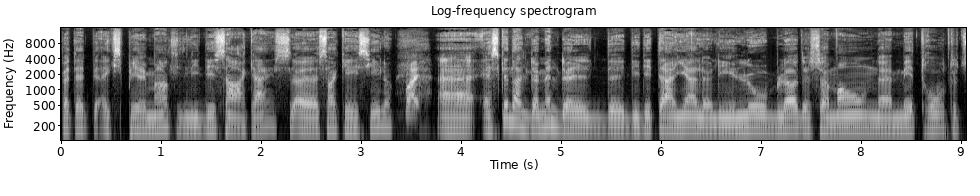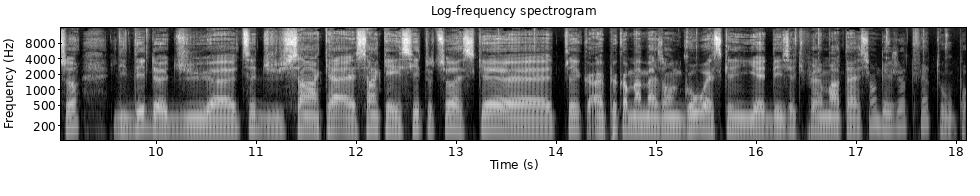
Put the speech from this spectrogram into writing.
peut-être expérimente l'idée sans caisse, euh, sans caissier. Ouais. Euh, Est-ce que dans le domaine de- de- des détaillants, là, les Lobla de ce monde, euh, métro, tout ça, l'idée de du, euh, du sans, ca- sans caissier, tout ça, est-ce que, un peu comme Amazon Go, est-ce qu'il y a des expérimentations déjà de faites ou pas?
